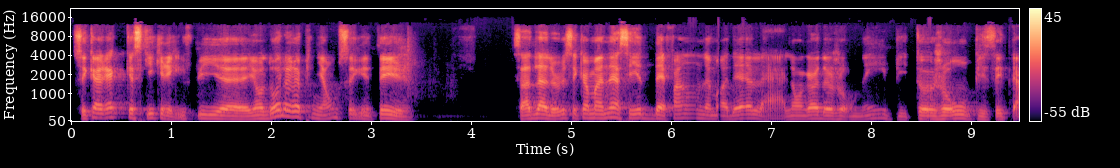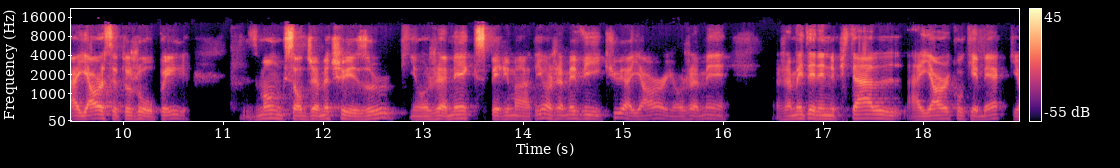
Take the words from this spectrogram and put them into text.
c'est correct qu'est-ce qu'ils écrivent. Puis euh, ils ont le droit de leur opinion. C'est, ça a de l'allure. C'est comme on a essayé de défendre le modèle à longueur de journée, puis toujours, puis c'est, ailleurs, c'est toujours pire. Du monde qui sortent jamais de chez eux, puis ils n'ont jamais expérimenté, ils n'ont jamais vécu ailleurs, ils n'ont jamais, jamais été dans un hôpital ailleurs qu'au Québec. À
